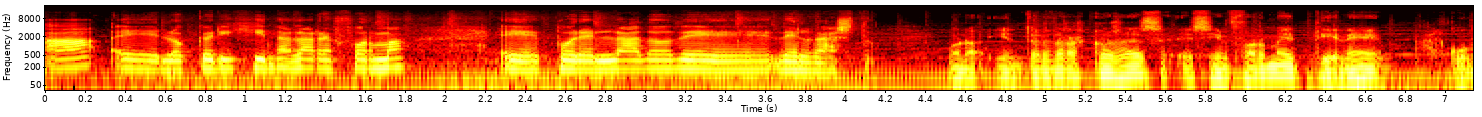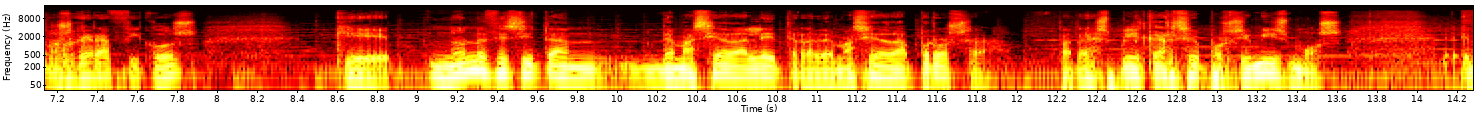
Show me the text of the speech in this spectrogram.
a eh, lo que origina la reforma eh, por el lado de, del gasto. Bueno, y entre otras cosas, ese informe tiene algunos gráficos que no necesitan demasiada letra, demasiada prosa para explicarse por sí mismos. Eh,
